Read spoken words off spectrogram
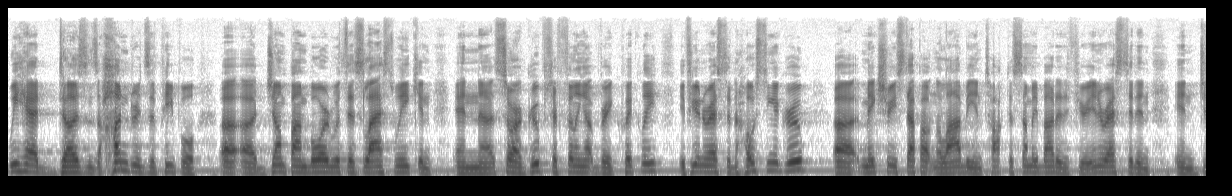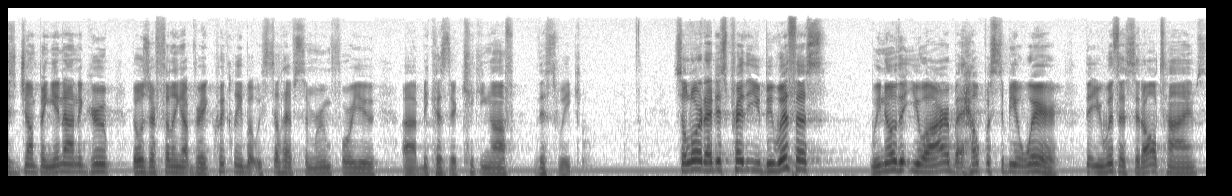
we had dozens, hundreds of people uh, uh, jump on board with this last week, and, and uh, so our groups are filling up very quickly. If you're interested in hosting a group, uh, make sure you step out in the lobby and talk to somebody about it. If you're interested in, in just jumping in on a group, those are filling up very quickly, but we still have some room for you uh, because they're kicking off this week. So, Lord, I just pray that you be with us. We know that you are, but help us to be aware that you're with us at all times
